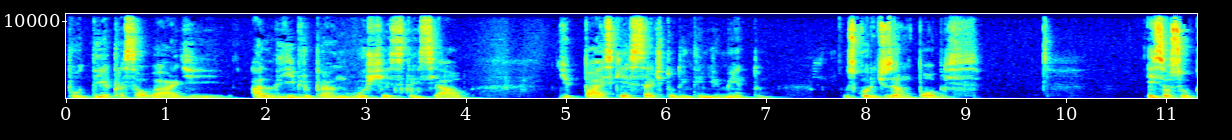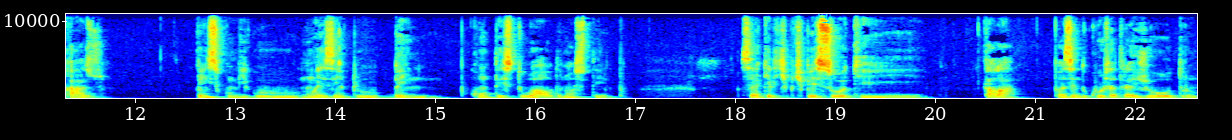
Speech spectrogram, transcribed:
poder para salvar, de alívio para a angústia existencial, de paz que excede todo entendimento, os coríntios eram pobres. Esse é o seu caso? Pense comigo num exemplo bem contextual do nosso tempo. Você é aquele tipo de pessoa que está lá, fazendo curso atrás de outro,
